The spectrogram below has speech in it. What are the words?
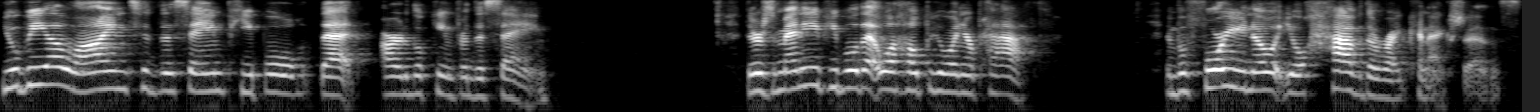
you'll be aligned to the same people that are looking for the same. There's many people that will help you on your path. And before you know it, you'll have the right connections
